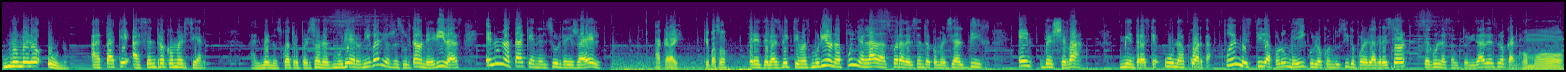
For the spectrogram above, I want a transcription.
Número 1. Ataque a centro comercial. Al menos cuatro personas murieron y varios resultaron heridas en un ataque en el sur de Israel. Ah, caray, ¿qué pasó? Tres de las víctimas murieron apuñaladas fuera del centro comercial Big en Beersheba, mientras que una cuarta fue embestida por un vehículo conducido por el agresor, según las autoridades locales. ¿Cómo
